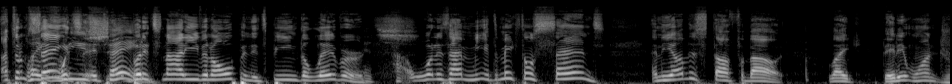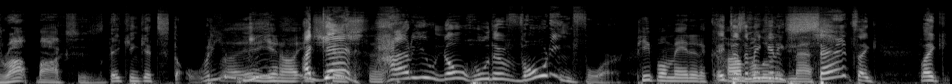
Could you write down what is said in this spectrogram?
That's what I'm Like, saying. what are you it's- saying? But it's not even open. It's being delivered. It's- How- what does that mean? It makes no sense. And the other stuff about like they didn't want drop boxes. They can get st- What do you Uh, mean? you know, it's again, that- how do you know who they're voting for? People made it a It doesn't make any mess. sense. Like, like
